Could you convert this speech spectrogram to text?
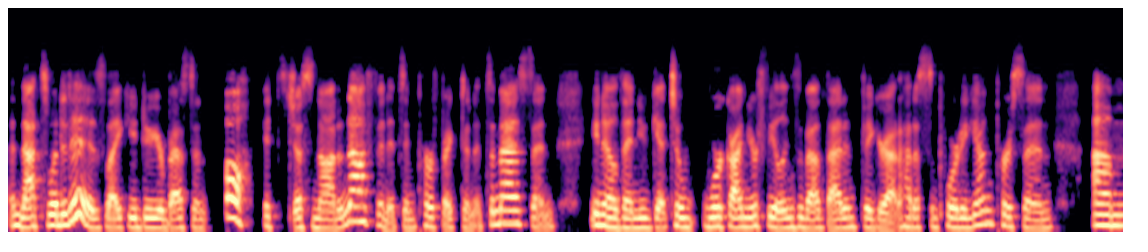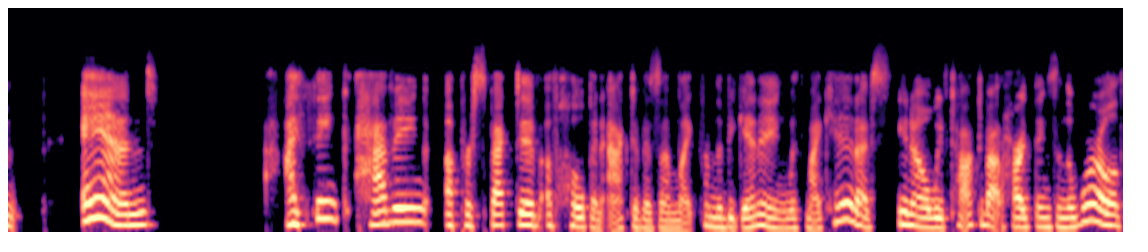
and that's what it is. Like you do your best and oh it's just not enough and it's imperfect and it's a mess. And you know then you get to work on your feelings about that and figure out how to support a young person. Um and I think having a perspective of hope and activism, like from the beginning with my kid, I've, you know, we've talked about hard things in the world,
